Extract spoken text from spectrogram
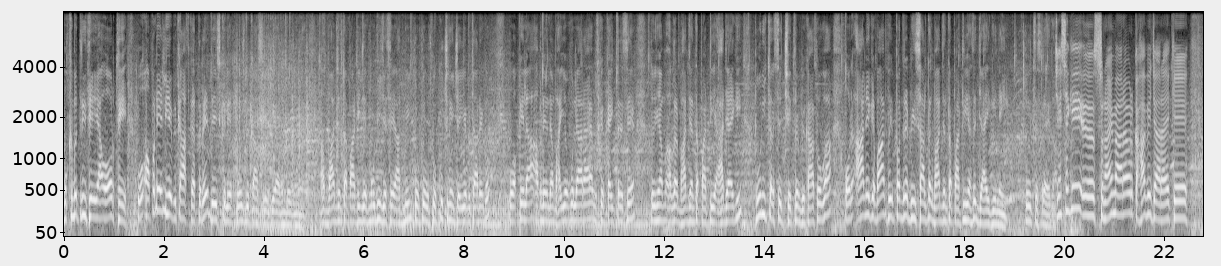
मुख्यमंत्री थे या और थे, वो अपने लिए विकास करते रहे, देश के लिए कोई विकास नहीं किया हम लोगों ने। अब भारतीय जनता पार्टी जैसे मोदी जैसे आदमी, क्योंकि उसको कुछ नहीं चाहिए बेचारे को, वो अकेला अपने न भाइयों को ला रहा है, उसके कई तरह से तो ये हम, अगर भारतीय जनता पार्टी आ जाएगी, पूरी तरह से क्षेत्र में विकास होगा, और आने के बाद फिर पंद्रह बीस साल तक भारतीय जनता पार्टी यहाँ से जाएगी नहीं, पूरी तरह से रहेगा। जैसे कि सुनाई में आ रहा है और कहा भी जा रहा है कि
